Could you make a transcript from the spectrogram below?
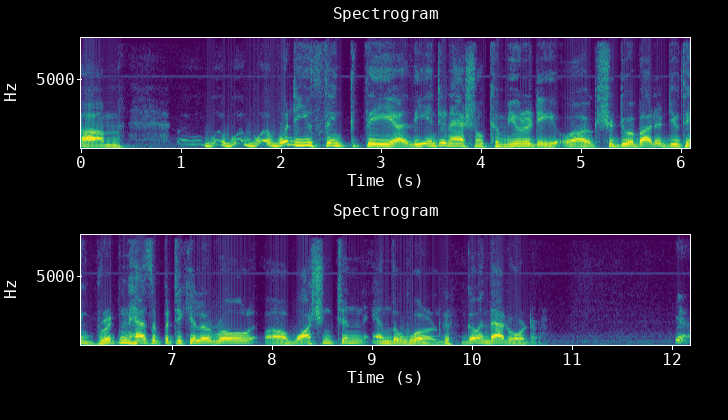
Um, what do you think the uh, the international community uh, should do about it? Do you think Britain has a particular role, uh, Washington, and the world? Go in that order. Yeah,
